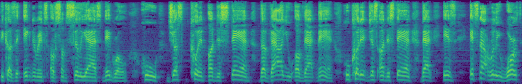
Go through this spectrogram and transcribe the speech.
because the ignorance of some silly ass Negro who just couldn't understand the value of that man, who couldn't just understand that is it's not really worth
